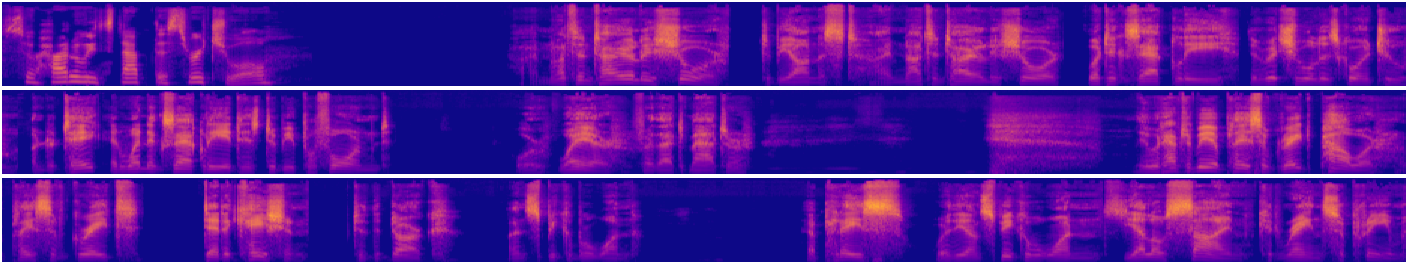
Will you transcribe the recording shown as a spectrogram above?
So, how do we stop this ritual? I'm not entirely sure, to be honest. I'm not entirely sure what exactly the ritual is going to undertake and when exactly it is to be performed, or where, for that matter. It would have to be a place of great power, a place of great dedication to the dark, unspeakable one. A place where the unspeakable one's yellow sign could reign supreme.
